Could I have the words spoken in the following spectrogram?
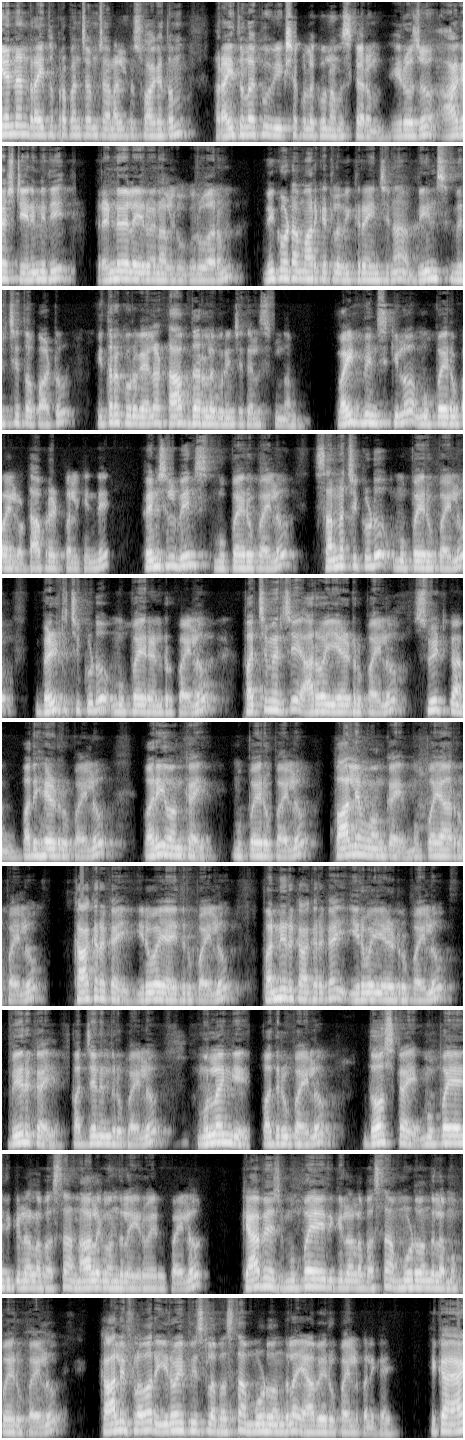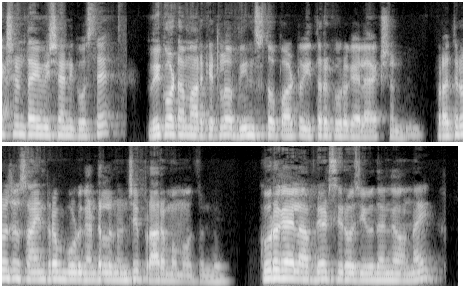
PNN రైతు ప్రపంచం ఛానల్కు స్వాగతం. రైతులకు వీక్షకులకు నమస్కారం. ఈరోజు ఆగస్ట్ ఎనిమిది రెండు వేల ఇరవై నాలుగు గురువారం వికోట మార్కెట్లో విక్రయించిన బీన్స్ మిర్చితో పాటు ఇతర కూరగాయల టాప్ ధరల గురించి తెలుసుకుందాం. వైట్ బీన్స్ కిలో ముప్పై రూపాయలు టాప్ రేట్ పలికింది. పెన్సిల్ బీన్స్ ముప్పై రూపాయలు సన్న చిక్కుడు ముప్పై రూపాయలు బెల్ట్ చిక్కుడు ముప్పై రెండు రూపాయలు పచ్చిమిర్చి అరవై ఏడు రూపాయలు స్వీట్ కార్న్ పదిహేడు రూపాయలు వరి వంకాయ ముప్పై రూపాయలు పాలెం వంకాయ ముప్పై ఆరు రూపాయలు కాకరకాయ ఇరవై ఐదు రూపాయలు పన్నీర్ కాకరకాయ ఇరవై ఏడు రూపాయలు బీరకాయ పద్దెనిమిది రూపాయలు ముల్లంగి పది రూపాయలు దోసకాయ ముప్పై ఐదు కిలోల బస్తా నాలుగు వందల ఇరవై రూపాయలు క్యాబేజ్ ముప్పై ఐదు కిలోల బస్తా మూడు వందల ముప్పై రూపాయలు కాలీఫ్లవర్ ఇరవై పీసుల బస్తా మూడు వందల యాభై రూపాయలు పలికాయి. ఇక యాక్షన్ టైం విషయానికి వస్తే వికోట మార్కెట్లో బీన్స్తో పాటు ఇతర కూరగాయల యాక్షన్ ప్రతిరోజు సాయంత్రం మూడు గంటల నుంచి ప్రారంభమవుతుంది. కూరగాయల అప్డేట్స్ ఈ రోజు ఈ విధంగా ఉన్నాయి.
